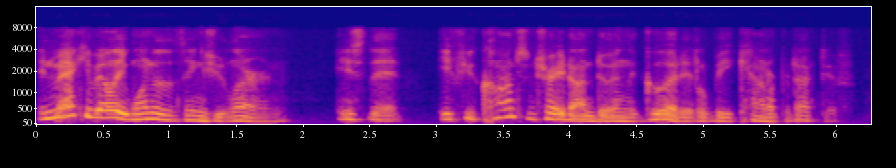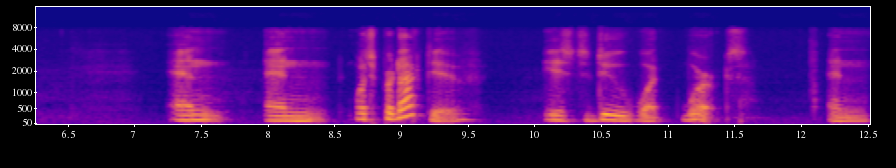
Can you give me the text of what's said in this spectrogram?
In Machiavelli, one of the things you learn is that if you concentrate on doing the good, it'll be counterproductive. And and what's productive is to do what works, and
